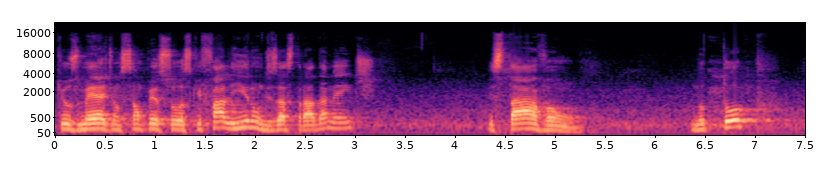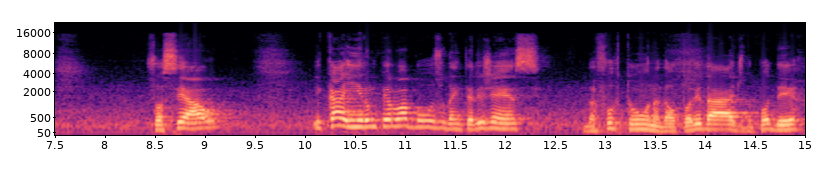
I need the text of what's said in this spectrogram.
que os médiums são pessoas que faliram desastradamente, estavam no topo social e caíram pelo abuso da inteligência, da fortuna, da autoridade, do poder.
